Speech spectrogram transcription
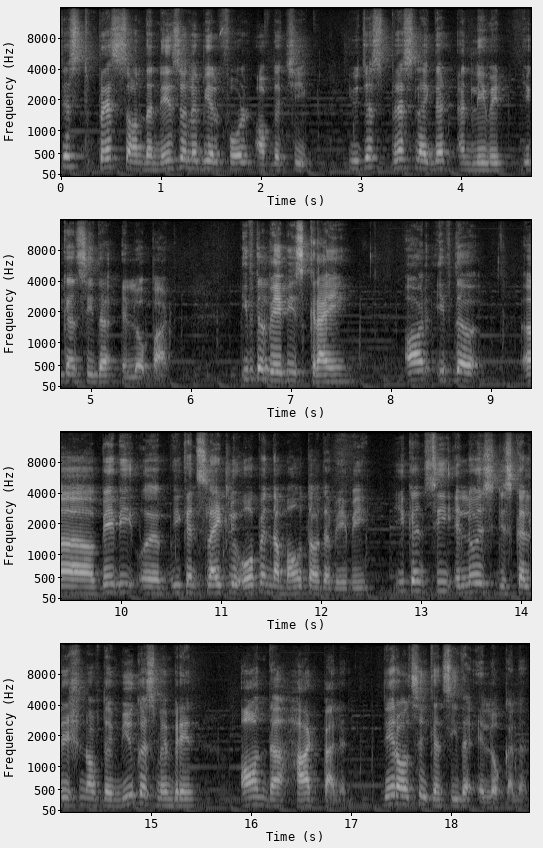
just press on the nasolabial fold of the cheek. You just press like that and leave it. You can see the yellow part. If the baby is crying or if the uh, baby uh, you can slightly open the mouth of the baby you can see yellowish discoloration of the mucous membrane on the hard palate. There also you can see the yellow color.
